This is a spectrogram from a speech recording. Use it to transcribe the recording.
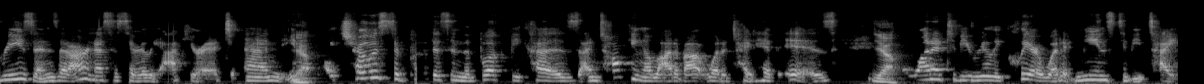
reasons that aren't necessarily accurate. And you yeah. know, I chose to put this in the book because I'm talking a lot about what a tight hip is. Yeah. I wanted to be really clear what it means to be tight.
